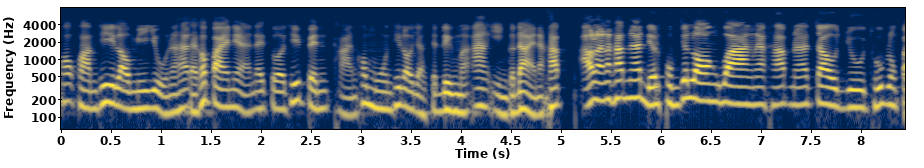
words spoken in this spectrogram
ข้อความที่เรามีอยู่นะฮะแต่เข้าไปเนี่ยในตัวที่เป็นฐานข้อมูลที่เราอยากจะดึงมาอ้างอิงก็ได้นะครับเอาละนะครับนะเดี๋ยวผมจะลองวางนะครับนะเจ้า YouTube ลงไป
